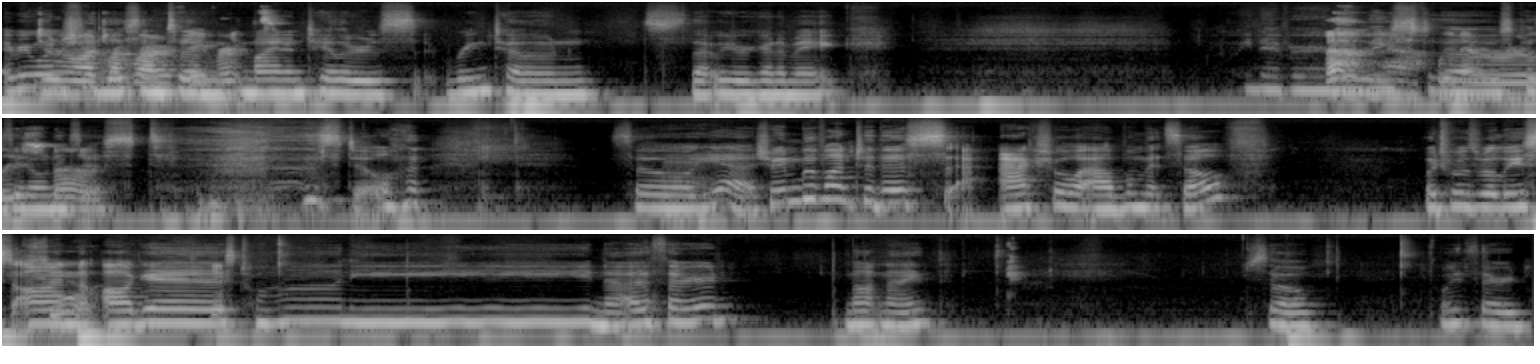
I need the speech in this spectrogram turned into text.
everyone should listen to favorites? mine and taylor's ringtones that we were going to make we never Oh, yeah, released those because they don't those. exist still so mm. yeah should we move on to this actual album itself which was released on Sure. August 20, no, 3rd, not 9th. So, 23rd,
